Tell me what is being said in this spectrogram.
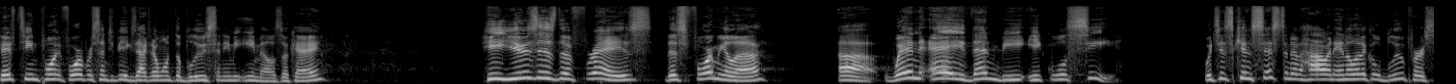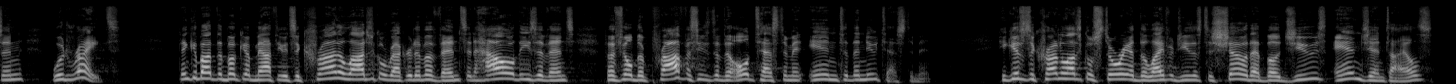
15.4% to be exact. I want the blue sending me emails, okay? he uses the phrase, this formula, uh, when A, then B equals C, which is consistent of how an analytical blue person would write. Think about the book of Matthew. It's a chronological record of events and how these events fulfilled the prophecies of the Old Testament into the New Testament. He gives the chronological story of the life of Jesus to show that both Jews and Gentiles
